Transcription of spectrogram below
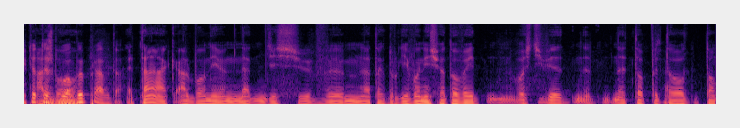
I to albo, też byłaby prawda. E, tak, albo nie wiem, gdzieś w latach II wojny światowej właściwie e, to, to, to,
